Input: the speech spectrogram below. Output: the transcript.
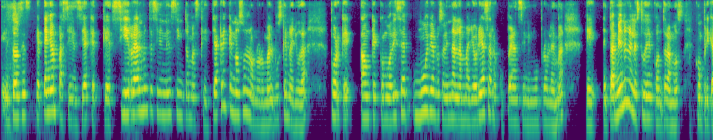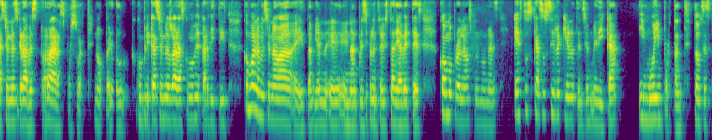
entonces, que tengan paciencia, que, que si realmente tienen síntomas que ya creen que no son lo normal, busquen ayuda, porque aunque como dice muy bien Rosalinda, la mayoría se recuperan sin ningún problema, eh, eh, también en el estudio encontramos complicaciones graves, raras por suerte, ¿no? Pero complicaciones raras como miocarditis, como lo mencionaba eh, también en al principio de la entrevista, diabetes, como problemas pulmonares, que estos casos sí requieren atención médica y muy importante. Entonces,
